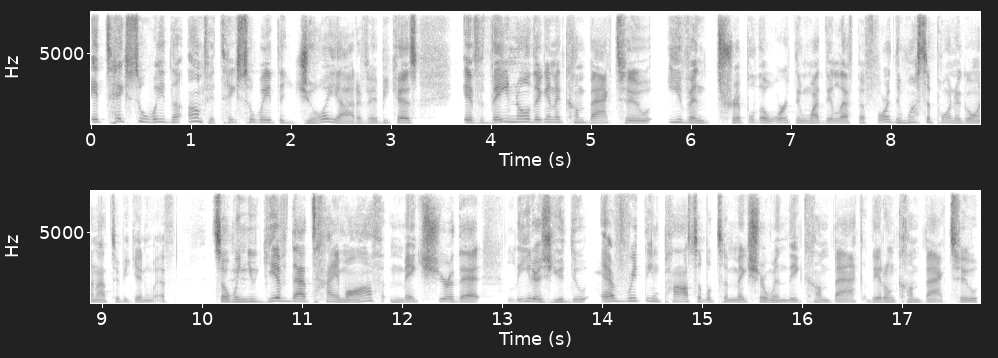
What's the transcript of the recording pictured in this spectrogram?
it takes away the umph, it takes away the joy out of it because if they know they're going to come back to even triple the work than what they left before, then what's the point of going out to begin with? So when you give that time off, make sure that leaders, you do everything possible to make sure when they come back, they don't come back to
